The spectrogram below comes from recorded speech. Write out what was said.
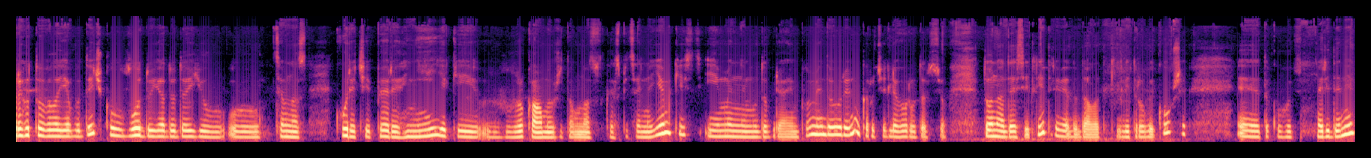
Приготувала я водичку, воду я додаю, це в нас курячий перегній, який роками вже там у нас така спеціальна ємкість, і ми ним удобряємо помідори. Ну, коротше, для города все. То на 10 літрів я додала такий літровий ковшик е, такого рідини.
